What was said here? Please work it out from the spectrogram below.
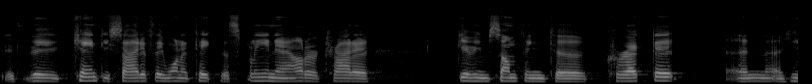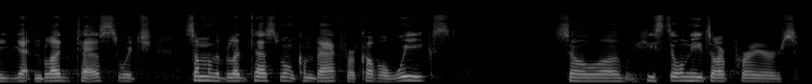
if they can't decide if they want to take the spleen out or try to give him something to correct it and uh, he's getting blood tests, which some of the blood tests won't come back for a couple of weeks. So uh, he still needs our prayers.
